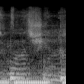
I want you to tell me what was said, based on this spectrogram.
watching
